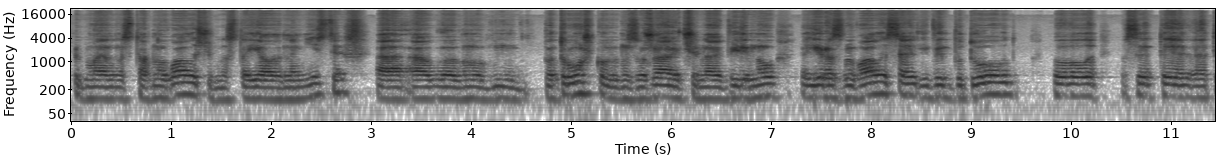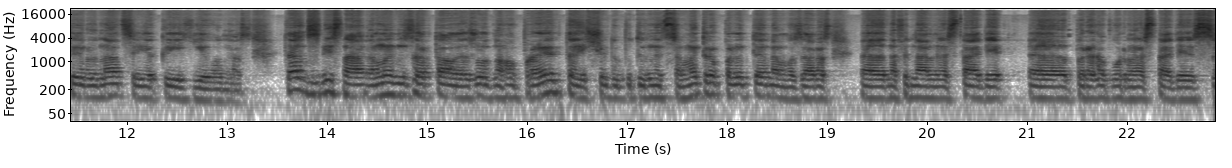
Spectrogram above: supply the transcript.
щоб ми не стагнували, щоб не стояли на місці, а, потрошку, незважаючи на війну, і розвивалися, і відбудовували все те, ті руйнації, які є у нас. Так, звісно, ми не згортали жодного проекту щодо будівництва метрополітену. Ми зараз е, на фінальній стадії е, стадія стадії з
